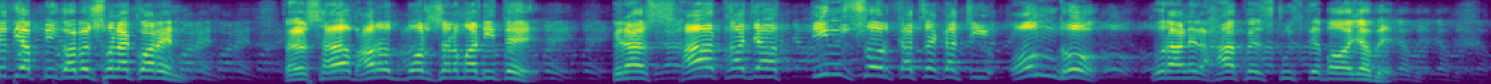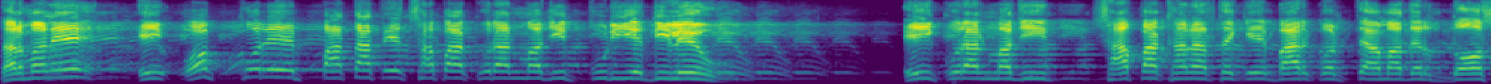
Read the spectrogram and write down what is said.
যদি আপনি গবেষণা করেন, তাহলে সারা ভারতবর্ষের মাটিতে প্রায় সাত হাজার তিনশোর কাছাকাছি অন্ধ কোরআনের হাফেজ খুঁজতে পাওয়া যাবে। তার মানে এই অক্ষরে পাতাতে ছাপা কোরআন মাজিদ পুড়িয়ে দিলেও, এই কোরআন মাজিদ ছাপাখানা থেকে বার করতে আমাদের দশ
